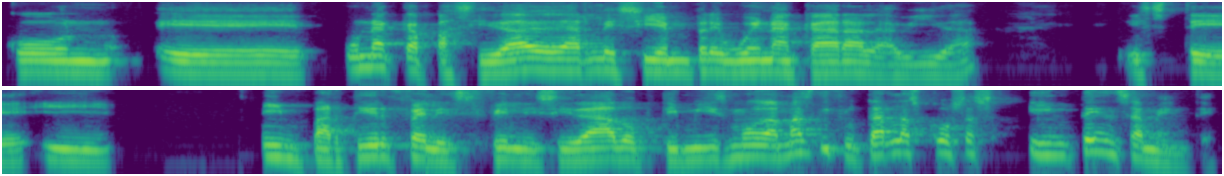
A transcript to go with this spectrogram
con eh, una capacidad de darle siempre buena cara a la vida este, y impartir felicidad, optimismo, además disfrutar las cosas intensamente.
